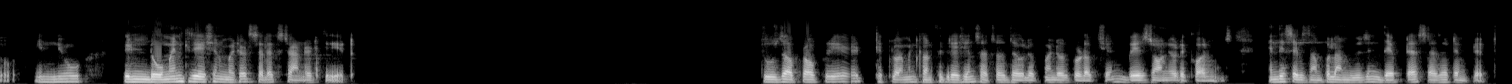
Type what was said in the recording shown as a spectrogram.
So in new in domain creation method, select standard create. Choose the appropriate deployment configuration such as development or production based on your requirements. In this example, I'm using DevTest as a template.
